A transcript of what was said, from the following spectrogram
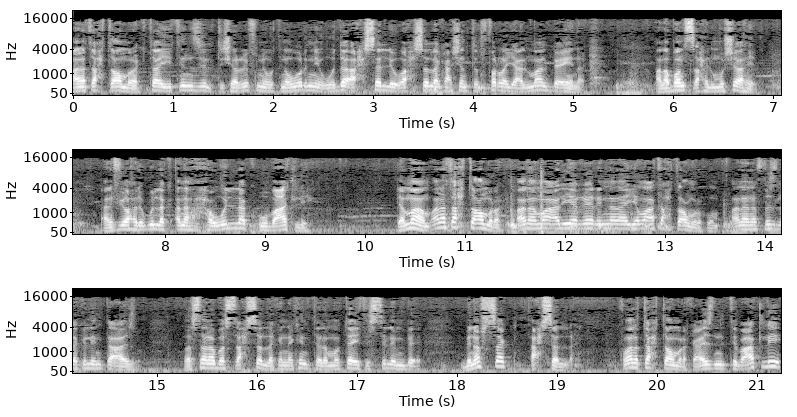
أنا تحت أمرك. تاي تنزل تشرفني وتنورني وده أحسن لي وأحسن لك عشان تتفرج على المال بعينك. أنا بنصح المشاهد. يعني في واحد يقول لك أنا هحول لك وابعت لي. تمام أنا تحت أمرك. أنا ما علي غير إن أنا يا جماعة تحت أمركم. أنا أنفذ لك اللي أنت عايزه. بس أنا بستحسن لك إنك أنت لما تيجي تستلم ب... بنفسك أحسن لك. وأنا تحت أمرك. عايزني تبعت لي؟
